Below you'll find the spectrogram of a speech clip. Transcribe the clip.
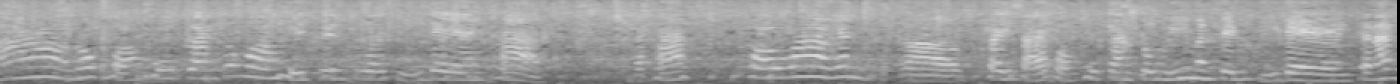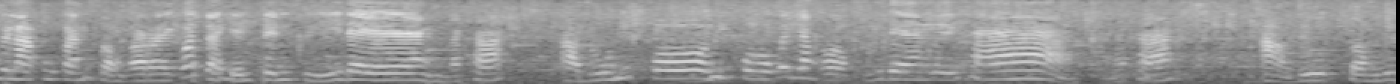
อ้าวนกของครูกันก็มองเห็นเป็นตัวสีแดงค่ะนะคะ เพราะว่าแว่นไฟฉายของครูกันตรงนี้มันเป็นสีแดง ฉะนั้นเวลาครูกันส่องอะไรก็จะเห็นเป็นสีแดงนะคะอ้าวดูฮิปโปฮิปโปก็ยังออกสีแดงเลยค่ะนะคะอ้าวดูส่องดู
